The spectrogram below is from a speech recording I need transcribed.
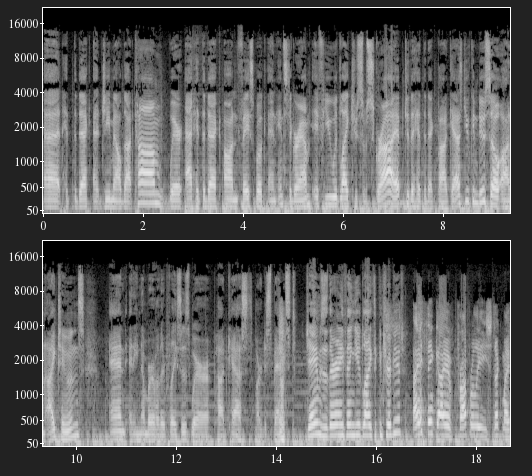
at hitthedeck at gmail.com. We're at Hit the Deck on Facebook and Instagram. If you would like to subscribe to the Hit the Deck podcast, you can do so on iTunes and any number of other places where podcasts are dispensed. James, is there anything you'd like to contribute? I think I have properly stuck my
